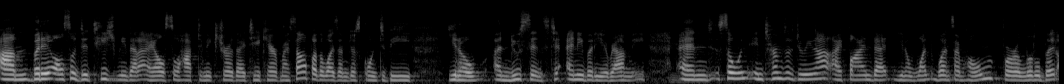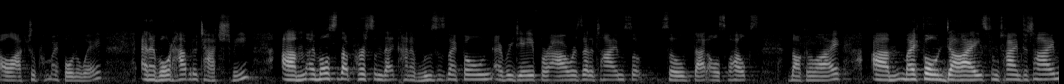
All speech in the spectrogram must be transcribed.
Um, but it also did teach me that I also have to make sure that I take care of myself. Otherwise I'm just going to be, you know, a nuisance to anybody around me me. And so in, in, terms of doing that, I find that you know once I'm home for a little bit, I'll actually put my phone away, and I won't have it attached to me. Um, I'm also that person that kind of loses my phone every day for hours at a time, so so that also helps. Not gonna lie, um, my phone dies from time to time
